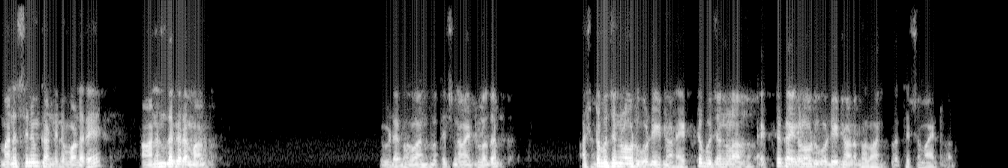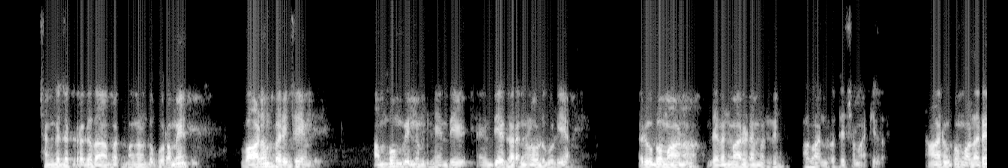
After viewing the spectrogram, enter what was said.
മനസ്സിനും കണ്ണിനും വളരെ ആനന്ദകരമാണ്. ഇവിടെ ഭഗവാൻ പ്രത്യക്ഷനായിട്ടുള്ളത് അഷ്ടഭുജങ്ങളോട് കൂടിയിട്ടാണ്. എട്ട് ഭുജങ്ങള എട്ട് കൈകളോട് കൂടിയിട്ടാണ് ഭഗവാൻ പ്രത്യക്ഷമായിട്ടുള്ളത്. ശംഖചക്ര കഥാപത്മങ്ങൾക്ക് പുറമെ വാളും പരിചയം അമ്പും വില്ലും ഏന്തി ഏന്തിയ കരങ്ങളോട് കൂടിയ രൂപമാണ് ദേവന്മാരുടെ മുന്നിൽ ഭഗവാൻ പ്രത്യക്ഷമാക്കിയത്. ആ രൂപം വളരെ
